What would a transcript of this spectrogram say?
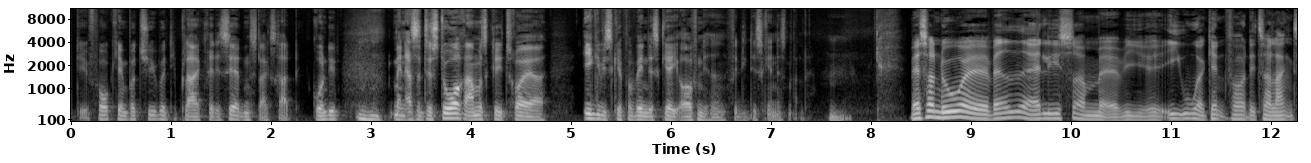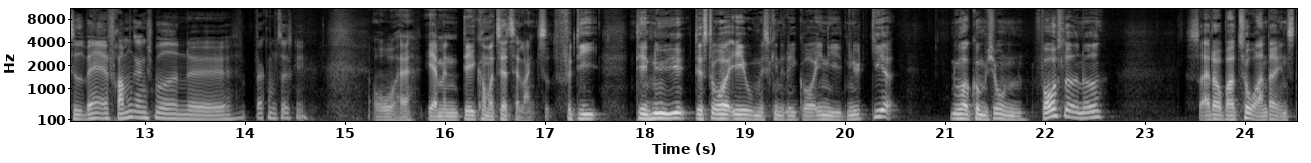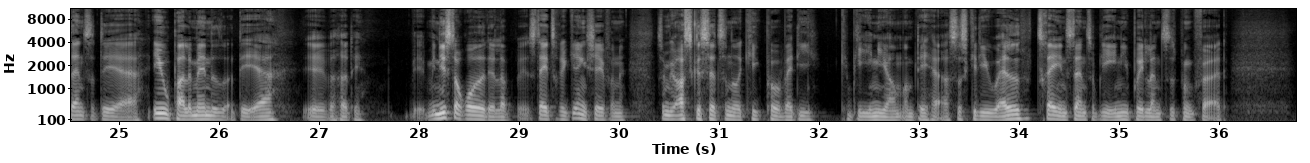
De plejer at kritisere den slags ret grundigt. Mm-hmm. Men altså det store rammeskrig, tror jeg ikke, vi skal forvente sker i offentligheden, fordi det sker næsten aldrig. Mm. Hvad så nu? Øh, hvad er ligesom øh, vi EU er kendt for, at det tager lang tid? Hvad er fremgangsmåden? Hvad kommer til at ske? Oha, jamen det kommer til at tage lang tid, fordi det nye, det store EU-maskineri går ind i et nyt gear. Nu har kommissionen foreslået noget, så er der jo bare to andre instanser. Det er EU-parlamentet, og det er, øh, hvad hedder det, ministerrådet eller stats- og regeringscheferne, som jo også skal sætte sig ned og kigge på, hvad de kan blive enige om om det her. Og så skal de jo alle tre instanser blive enige på et eller andet tidspunkt, før at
